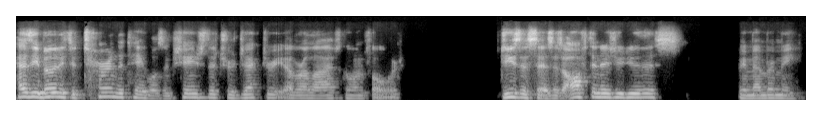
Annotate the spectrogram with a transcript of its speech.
Has the ability to turn the tables and change the trajectory of our lives going forward. Jesus says, as often as you do this, remember me.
